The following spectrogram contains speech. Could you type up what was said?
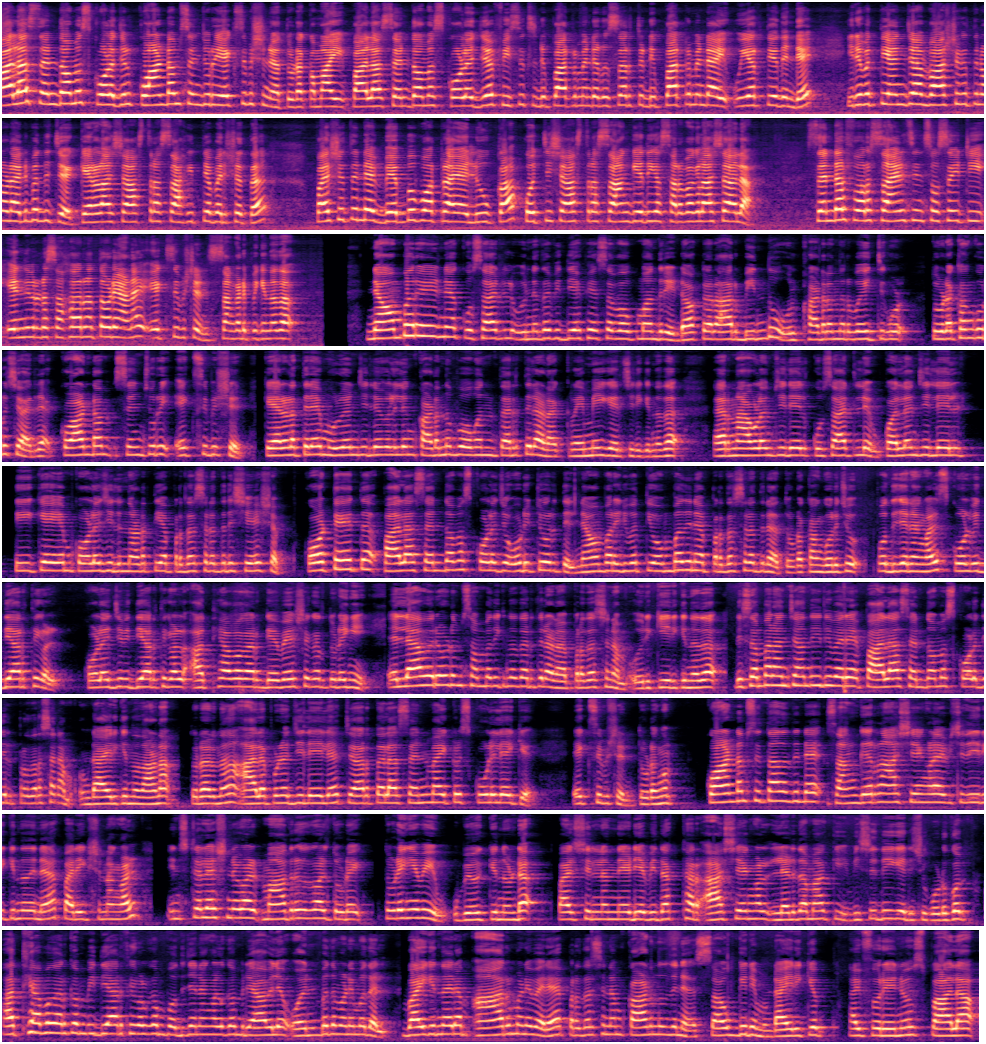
Pala saint Thomas കോളേജിൽ quantum century എക്സിബിഷന് തുടക്കമായി. Pala saint Thomas college physics department research ഡിപ്പാർട്ട്മെന്റായി ഉയർത്തിയതിന്റെ ഇരുപത്തിയഞ്ചാം വാർഷികത്തിനോടനുബന്ധിച്ച് കേരള ശാസ്ത്ര സാഹിത്യ പരിഷത്ത് പരിഷത്തിന്റെ വെബ് പോർട്ടായ ലൂക്ക കൊച്ചി ശാസ്ത്ര സാങ്കേതിക സർവകലാശാല centre for science in society എന്നിവരുടെ സഹകരണത്തോടെയാണ് എക്സിബിഷൻ സംഘടിപ്പിക്കുന്നത്. നവംബർ ഏഴിന് കുസാറ്റിൽ ഉന്നത വിദ്യാഭ്യാസ വകുപ്പ് മന്ത്രി ഡോക്ടർ ആർ ബിന്ദു ഉദ്ഘാടനം നിർവഹിച്ച് തുടക്കം കുറിച്ച ക്വാണ്ടം സെഞ്ചുറി എക്സിബിഷൻ കേരളത്തിലെ മുഴുവൻ ജില്ലകളിലും കടന്നു പോകുന്ന തരത്തിലാണ് ക്രമീകരിച്ചിരിക്കുന്നത്. എറണാകുളം ജില്ലയിൽ കുസാറ്റിലും കൊല്ലം ജില്ലയിൽ ടി കെ എം കോളേജിലും നടത്തിയ പ്രദർശനത്തിന് ശേഷം കോട്ടയത്ത് പാലാ സെന്റ് തോമസ് കോളേജ് ഓഡിറ്റോറിയത്തിൽ നവംബർ ഇരുപത്തി ഒമ്പതിന് പ്രദർശനത്തിന് തുടക്കം കുറിച്ചു. പൊതുജനങ്ങൾ സ്കൂൾ വിദ്യാർത്ഥികൾ കോളേജ് വിദ്യാർത്ഥികൾ അധ്യാപകർ ഗവേഷകർ തുടങ്ങി എല്ലാവരോടും സംവദിക്കുന്ന തരത്തിലാണ് പ്രദർശനം ഒരുക്കിയിരിക്കുന്നത്. ഡിസംബർ അഞ്ചാം തീയതി വരെ പാലാ സെന്റ് തോമസ് കോളേജിൽ പ്രദർശനം ഉണ്ടായിരിക്കുന്നതാണ്. തുടർന്ന് ആലപ്പുഴ ജില്ലയിലെ ചേർത്തല സെന്റ് മൈക്കിൾ സ്കൂളിലേക്ക് എക്സിബിഷൻ തുടങ്ങും. ക്വാണ്ടം സിദ്ധാന്തത്തിന്റെ സങ്കീർണ ആശയങ്ങളെ വിശദീകരിക്കുന്നതിന് പരീക്ഷണങ്ങൾ ഇൻസ്റ്റലേഷനുകൾ മാതൃകകൾ തുട- തുടങ്ങിയവയും ഉപയോഗിക്കുന്നുണ്ട്. പരിശീലനം നേടിയ വിദഗ്ധർ ആശയങ്ങൾ ലളിതമാക്കി വിശദീകരിച്ചു കൊടുക്കും. അധ്യാപകർക്കും വിദ്യാർത്ഥികൾക്കും പൊതുജനങ്ങൾക്കും രാവിലെ ഒൻപത് മണി മുതൽ വൈകുന്നേരം ആറ് മണി വരെ പ്രദർശനം കാണുന്നതിന് സൗകര്യമുണ്ടായിരിക്കും. ഐഫോറിയ ന്യൂസ് പാല.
